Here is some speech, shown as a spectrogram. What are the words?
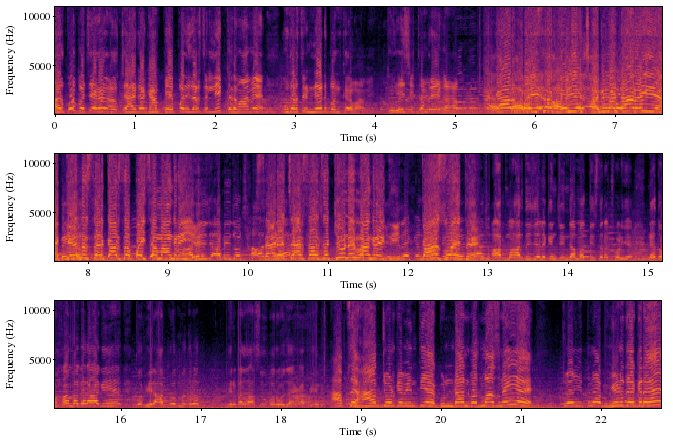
हर कोई बचेगा चाहेगा कि हम पेपर इधर से लीक करवावे उधर से नेट बंद करवावे। तो ये सिस्टम रहेगा सरकार पैसा लिए अभी- बता रही है केंद्र सरकार से पैसा मांग रही है। अभी जो साढ़े चार साल से क्यों नहीं मांग रही थी? कहाँ सोए थे? आप मार दीजिए लेकिन ज़िंदा मत इस तरह छोड़िए। नहीं तो हम अगर आ गए हैं तो फिर आपको मतलब फिर बल्ला से ऊपर हो जाएगा फिर। आपसे हाथ जोड़ के विनती है गुंडा बदमाश नहीं है जो इतना भीड़ देख रहे हैं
